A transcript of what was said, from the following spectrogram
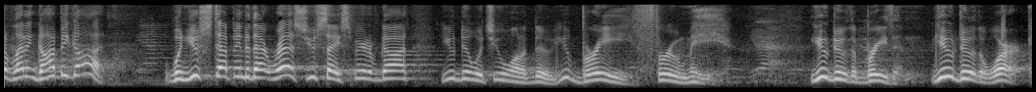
of letting God be God. When you step into that rest, you say, Spirit of God, you do what you want to do. You breathe through me. You do the breathing. You do the work.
